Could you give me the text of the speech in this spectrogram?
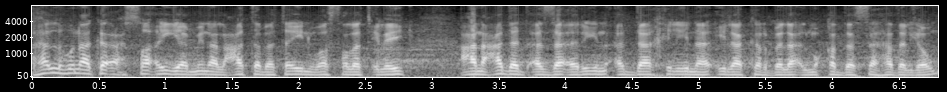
هل هناك إحصائية من العتبتين وصلت إليك عن عدد الزائرين الداخلين إلى كربلاء المقدسة هذا اليوم؟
